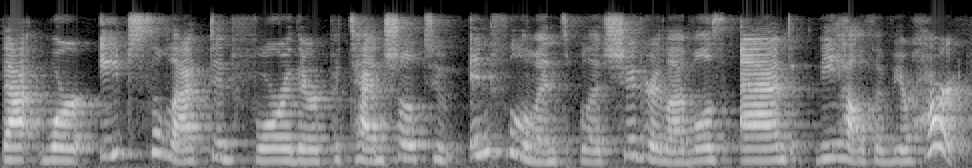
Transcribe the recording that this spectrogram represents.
that were each selected for their potential to influence blood sugar levels and the health of your heart,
